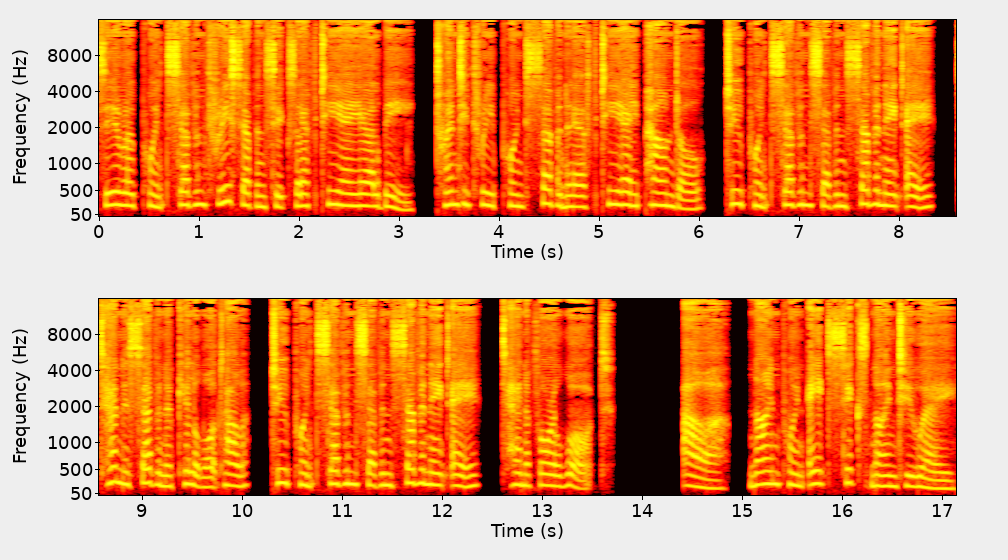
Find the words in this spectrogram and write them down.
0.7376 FTALB, 23.7 a FTA poundal, 2.7778 a, 10 a 7 a kilowatt hour, 2.7778 a, 10 a 4 a watt hour, 9.8692 a.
